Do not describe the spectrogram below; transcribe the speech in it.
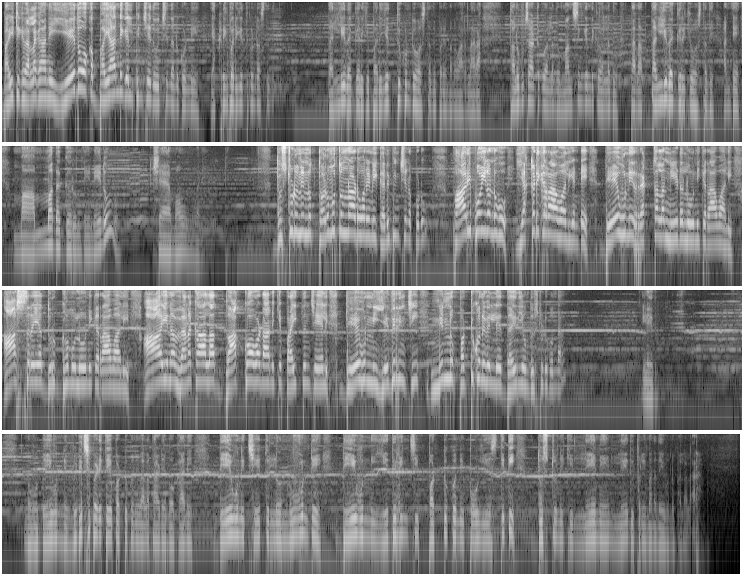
బయటికి వెళ్ళగానే ఏదో ఒక భయాన్ని గెలిపించేది వచ్చిందనుకోండి ఎక్కడికి పరిగెత్తుకుంటూ వస్తుంది? తల్లి దగ్గరికి పరిగెత్తుకుంటూ వస్తుంది ప్రేమన వారలారా తలుపు చాటుకు వెళ్ళదు మంచం కిందకి వెళ్ళదు తన తల్లి దగ్గరికి వస్తుంది. అంటే మా అమ్మ దగ్గరుంటే నేను క్షేమం అని. దుష్టుడు నిన్ను తరుముతున్నాడు అని నీకు అనిపించినప్పుడు పారిపోయిన నువ్వు ఎక్కడికి రావాలి అంటే దేవుని రెక్కల నీడలోనికి రావాలి ఆశ్రయ దుర్గములోనికి రావాలి ఆయన వెనకాల దాక్కోవడానికి ప్రయత్నం చేయాలి దేవుణ్ణి ఎదిరించి నిన్ను పట్టుకుని వెళ్ళే ధైర్యం దుష్టుడికి ఉందా? లేదు. నువ్వు దేవుణ్ణి విడిచిపెడితే పట్టుకుని వెళతాడేమో కానీ దేవుని చేతుల్లో నువ్వుంటే దేవుణ్ణి ఎదిరించి పట్టుకొని పోయే స్థితి దుష్టునికి లేనే లేదు ప్రియమన దేవుని పిల్లలారా.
